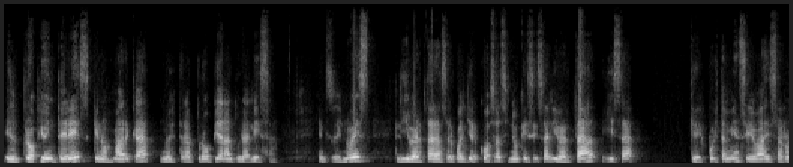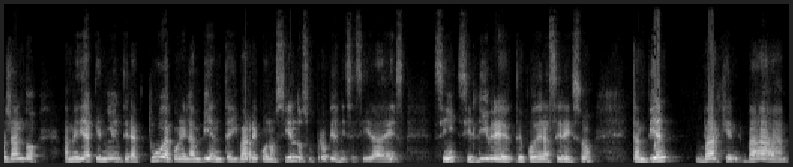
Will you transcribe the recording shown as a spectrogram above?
el propio interés que nos marca nuestra propia naturaleza. Entonces no es libertad de hacer cualquier cosa, sino que es esa libertad y esa que después también se va desarrollando a medida que el niño interactúa con el ambiente y va reconociendo sus propias necesidades, ¿sí? si es libre de poder hacer eso, también va,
